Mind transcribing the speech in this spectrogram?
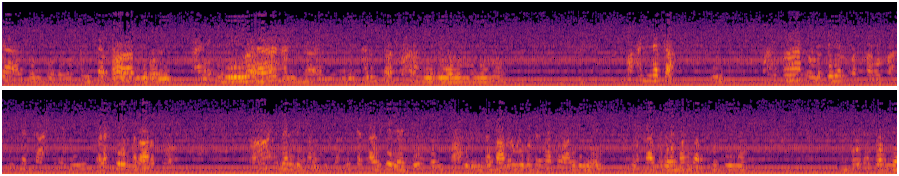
لا كنته أنت قادر عليه ولا أنت أنت قادر وأنك വിളക്കിവിടുന്ന കാലത്തോളം സാഹിബന്റെ കൽപ്പിച്ച നിന്റെ കൽവിലേക്ക് ഒരു സാഹിബിന്റെ സാധനം കൊണ്ടിരുന്ന ആയിരുന്നു നമ്മുടെ കൽവിലുകൊണ്ടാണ് വർഷം ചെയ്യുന്നത് മുമ്പോട്ട് പോകാണ്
